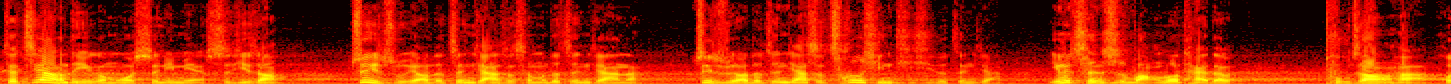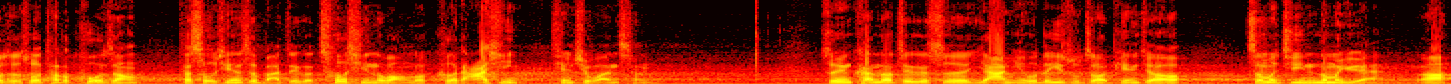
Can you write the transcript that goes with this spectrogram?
在这样的一个模式里面，实际上最主要的增加是什么的增加呢？最主要的增加是车型体系的增加，因为城市网络态的。铺张哈，或者说它的扩张，它首先是把这个车型的网络可达性先去完成。所以看到这个是亚牛的一组照片，叫这么近那么远啊，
